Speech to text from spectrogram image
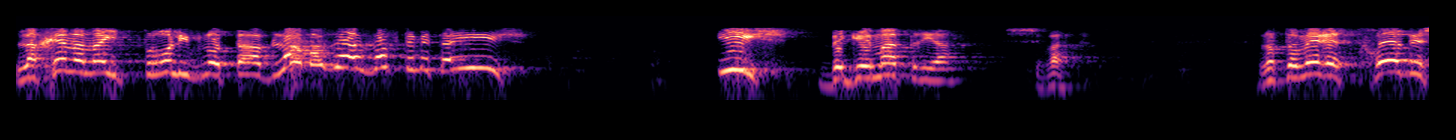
לכן ענה יתרו לבנותיו, למה זה עזבתם את האיש? איש בגמטריה שבט. זאת אומרת, חודש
